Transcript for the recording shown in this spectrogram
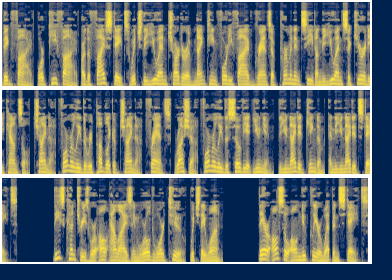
Big Five, or P5 are the five states which the UN Charter of 1945 grants a permanent seat on the UN Security Council, China formerly the Republic of China, France, Russia formerly the Soviet Union, the United Kingdom, and the United States. These countries were all allies in World War II, which they won. They are also all nuclear weapons states.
